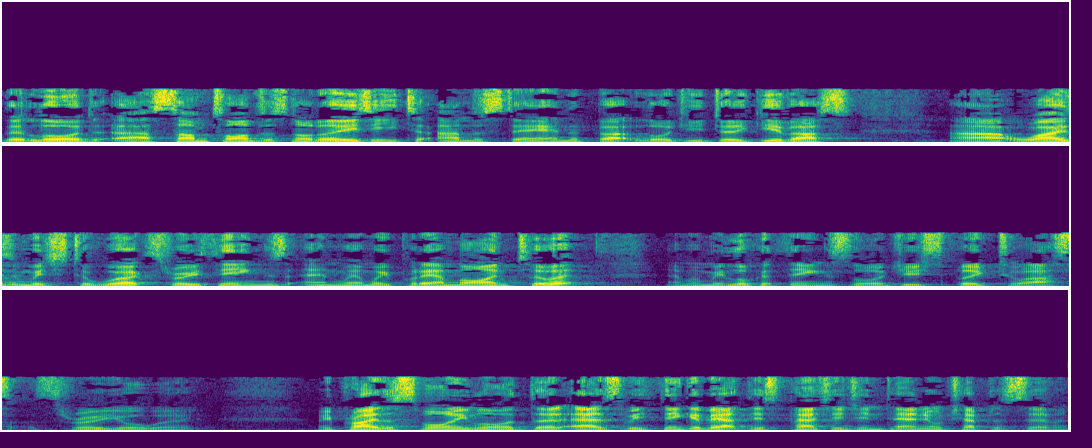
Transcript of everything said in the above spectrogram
That, Lord, uh, sometimes it's not easy to understand, but Lord, you do give us uh, ways in which to work through things, and when we put our mind to it, and when we look at things, Lord, you speak to us through your word. We pray this morning, Lord, that as we think about this passage in Daniel chapter 7,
